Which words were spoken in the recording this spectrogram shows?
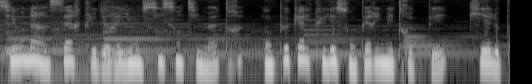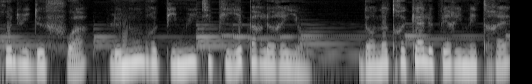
Si on a un cercle de rayon 6 cm, on peut calculer son périmètre P, qui est le produit deux fois le nombre pi multiplié par le rayon. Dans notre cas, le périmètre est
